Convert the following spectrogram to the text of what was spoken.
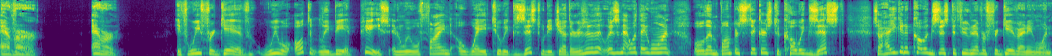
Ever, ever. If we forgive, we will ultimately be at peace and we will find a way to exist with each other. Isn't, it, isn't that what they want? All them bumper stickers to coexist? So, how are you going to coexist if you never forgive anyone,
